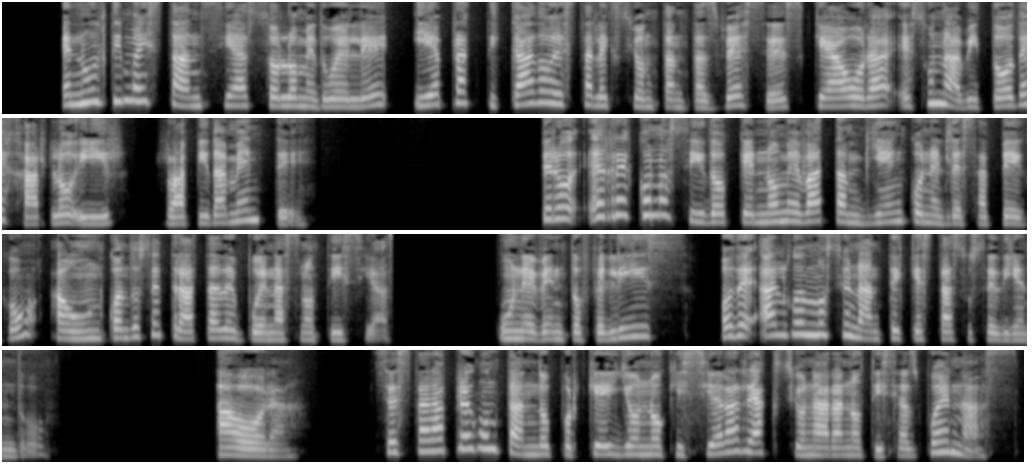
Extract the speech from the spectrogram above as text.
en última instancia solo me duele y he practicado esta lección tantas veces que ahora es un hábito dejarlo ir rápidamente. Pero he reconocido que no me va tan bien con el desapego aun cuando se trata de buenas noticias. Un evento feliz, o de algo emocionante que está sucediendo. Ahora, se estará preguntando por qué yo no quisiera reaccionar a noticias buenas.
